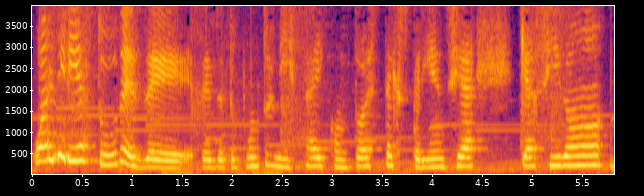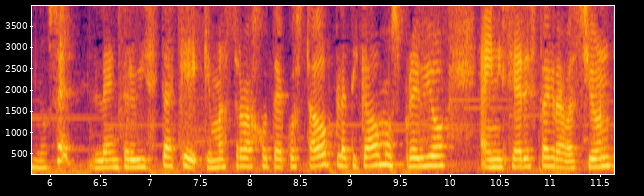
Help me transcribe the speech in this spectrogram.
¿cuál dirías tú desde, desde tu punto de vista y con toda esta experiencia que ha sido, no sé, la entrevista que, más trabajo te ha costado? Platicábamos previo a iniciar esta grabación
